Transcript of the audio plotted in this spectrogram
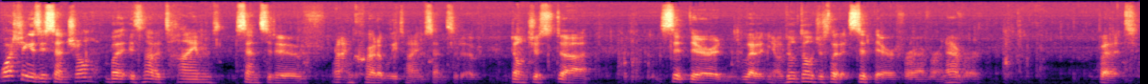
washing is essential, but it's not a time sensitive, well, incredibly time sensitive. Don't just uh, sit there and let it. You know, don't don't just let it sit there forever and ever. But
